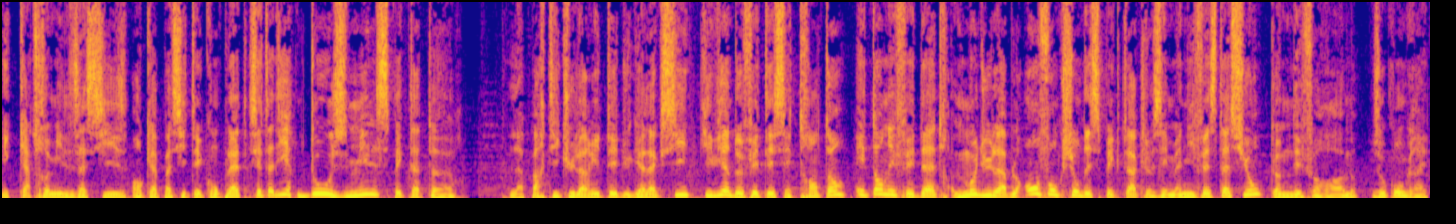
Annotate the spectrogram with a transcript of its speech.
et 4000 assises en capacité complète, c'est-à-dire 12 000 spectateurs. La particularité du Galaxy, qui vient de fêter ses 30 ans, est en effet d'être modulable en fonction des spectacles et manifestations, comme des forums ou congrès.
